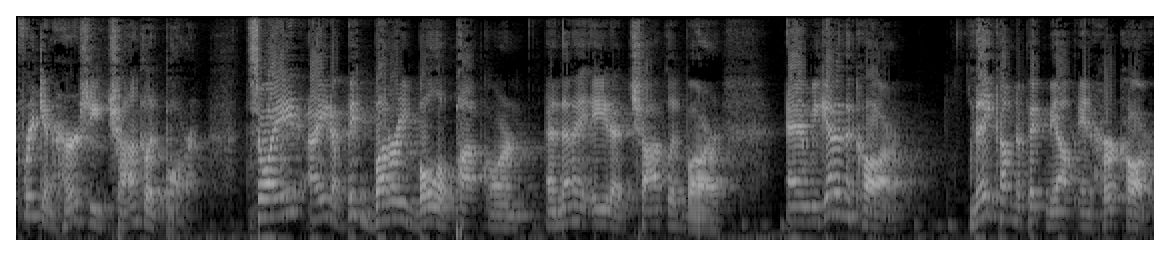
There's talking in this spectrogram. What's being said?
freaking Hershey chocolate bar. So I ate I ate a big buttery bowl of popcorn and then I ate a chocolate bar. And we get in the car. They come to pick me up in her car,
